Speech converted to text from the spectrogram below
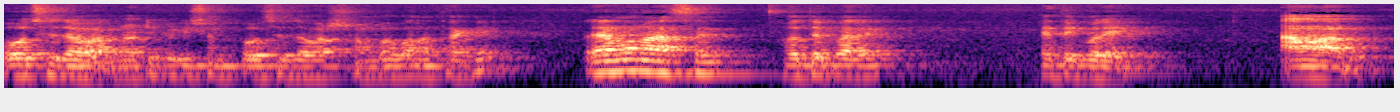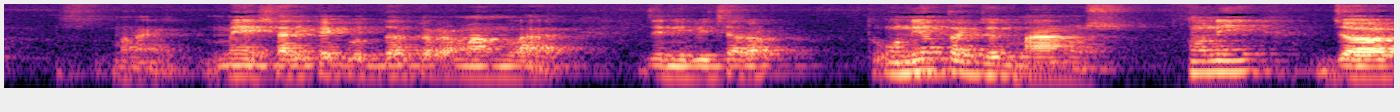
পৌঁছে যাওয়ার নোটিফিকেশন পৌঁছে যাওয়ার সম্ভাবনা থাকে। তো এমনও আছে, হতে পারে। এতে করে আমার মানে মেয়ে শারিকাকে উদ্ধার করার মামলা, যিনি বিচারক, তো উনিও তো একজন মানুষ। উনি জজ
